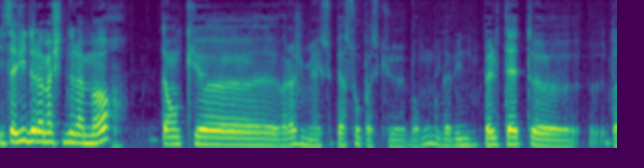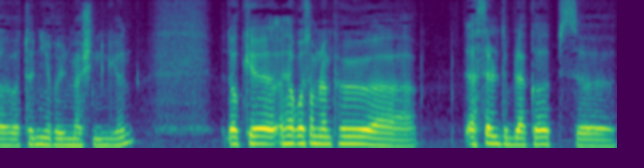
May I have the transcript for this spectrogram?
Il s'agit de la machine de la mort. Donc euh, voilà, je mets avec ce perso parce que bon, il avait une belle tête euh, de tenir une machine gun. Donc euh, elle ressemble un peu à, à celle de Black Ops, euh,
